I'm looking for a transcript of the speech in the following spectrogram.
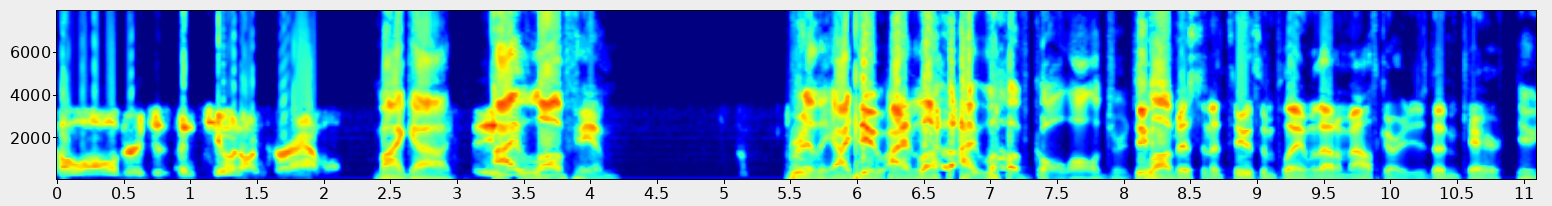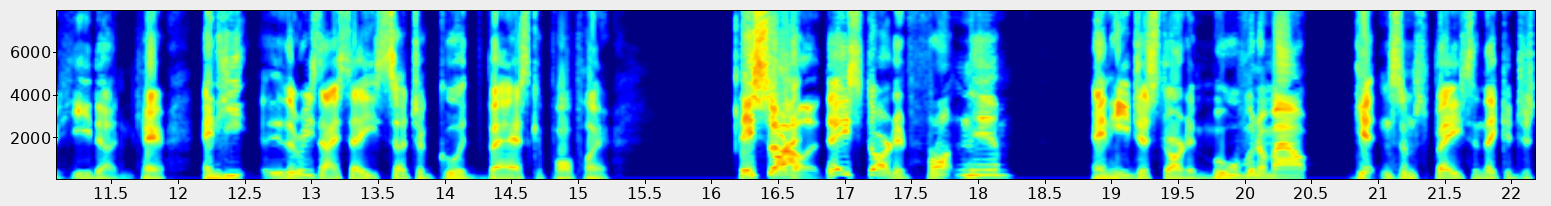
Cole Aldrich has been chewing on gravel? My God. He- I love him. Really, I do. I love I love Cole Aldrich. Dude's love him. missing a tooth and playing without a mouth guard. He just doesn't care. Dude, he doesn't care. And he the reason I say he's such a good basketball player, they He's started solid. they started fronting him and he just started moving them out, getting some space and they could just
